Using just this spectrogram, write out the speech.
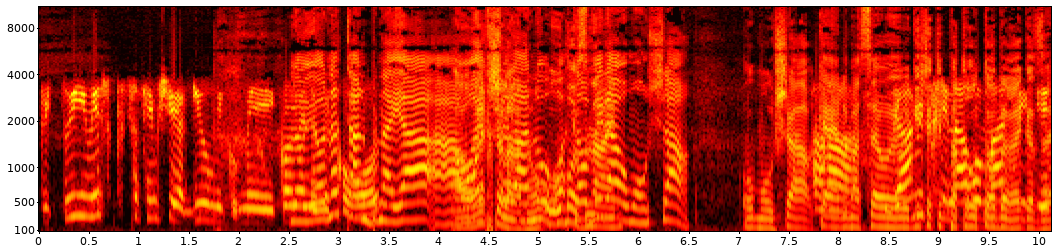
פיצויים, יש כספים שיגיעו מכ- מכל לא, מיני יונתן מקורות. בניה, העורך שלנו, הוא את לא. מבינה, הוא מאושר. הוא מאושר, כן, למעשה הוא הרגיש את התפטרותו ברגע יש- זה.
